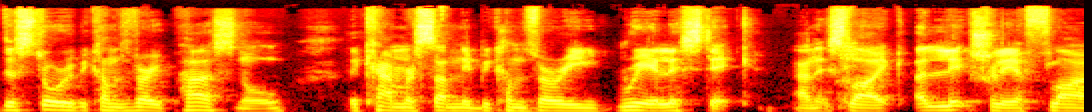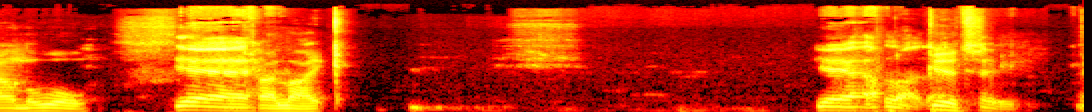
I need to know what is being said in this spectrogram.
the story becomes very personal, the camera suddenly becomes very realistic, and it's like a, literally a fly on the wall. Yeah, Which I like. Yeah, I like that too.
